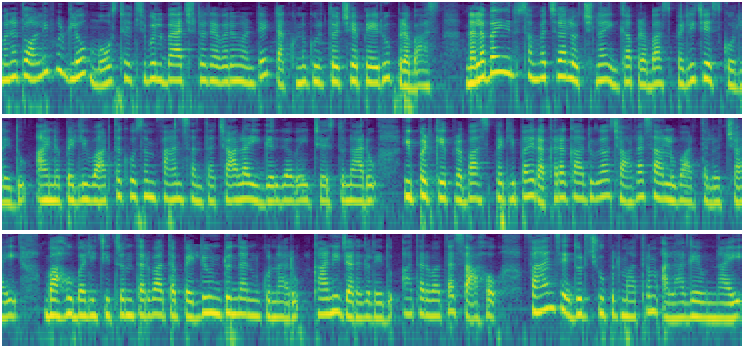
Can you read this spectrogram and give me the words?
మన టాలీవుడ్లో మోస్ట్ ఎలిజిబుల్ బ్యాచులర్ ఎవరు అంటే టక్కును గుర్తొచ్చే పేరు ప్రభాస్. నలభై ఐదు సంవత్సరాలు వచ్చినా ఇంకా ప్రభాస్ పెళ్ళి చేసుకోలేదు. ఆయన పెళ్ళి వార్త కోసం ఫ్యాన్స్ అంతా చాలా ఈగర్గా వెయిట్ చేస్తున్నారు. ఇప్పటికే ప్రభాస్ పెళ్ళిపై రకరకాలుగా చాలాసార్లు వార్తలు వచ్చాయి. బాహుబలి చిత్రం తర్వాత పెళ్ళి ఉంటుందనుకున్నారు కానీ జరగలేదు. ఆ తర్వాత సాహో ఫ్యాన్స్ ఎదురు చూపులు మాత్రం అలాగే ఉన్నాయి.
